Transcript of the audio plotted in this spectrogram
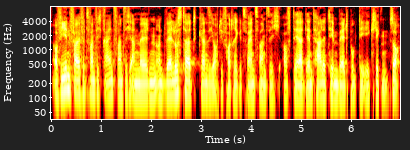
Auf jeden Fall für 2023 anmelden und wer Lust hat, kann sich auch die Vorträge 22 auf der dentalethemenwelt.de klicken. So,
